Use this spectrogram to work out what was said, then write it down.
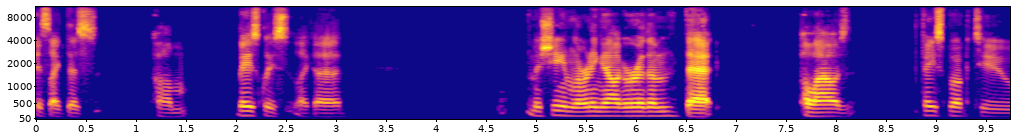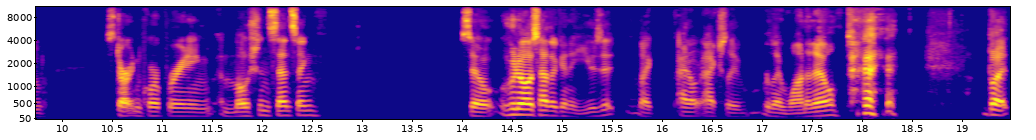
it's like this um, basically like a machine learning algorithm that allows Facebook to start incorporating motion sensing. So who knows how they're going to use it? Like I don't actually really want to know, but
